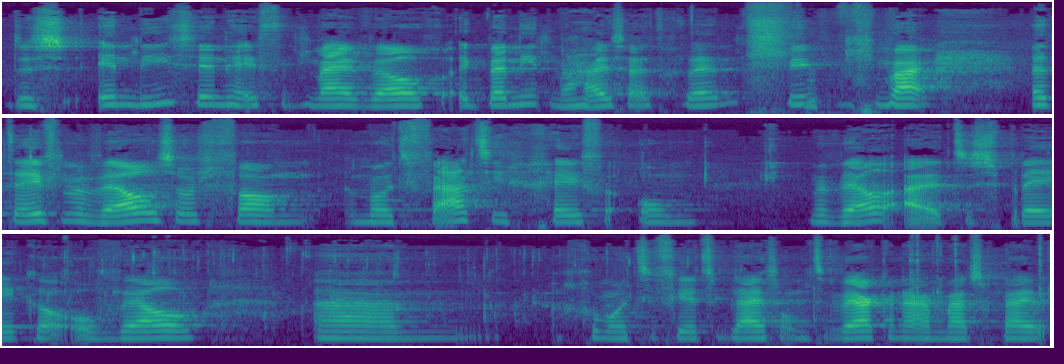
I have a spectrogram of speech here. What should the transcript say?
Dus in die zin heeft het mij wel. Ik ben niet mijn huis uitgerend, maar het heeft me wel een soort van motivatie gegeven om me wel uit te spreken of wel ehm, gemotiveerd te blijven om te werken naar een maatschappij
